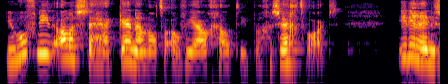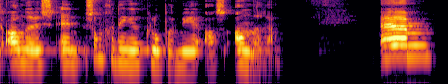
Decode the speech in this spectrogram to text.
je hoeft niet alles te herkennen wat er over jouw geldtype gezegd wordt. Iedereen is anders en sommige dingen kloppen meer als andere. Um,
